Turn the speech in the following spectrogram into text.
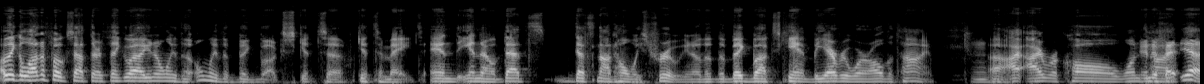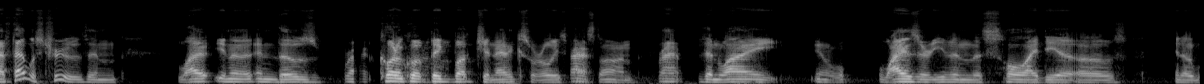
I think a lot of folks out there think, well, you know, only the only the big bucks get to get to mate, and you know that's that's not always true. You know, the, the big bucks can't be everywhere all the time. Mm-hmm. Uh, I, I recall one and time. If that, yeah, if that was true, then why you know, and those right. quote unquote big buck genetics were always passed right. on, right? Then why you know why is there even this whole idea of you know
